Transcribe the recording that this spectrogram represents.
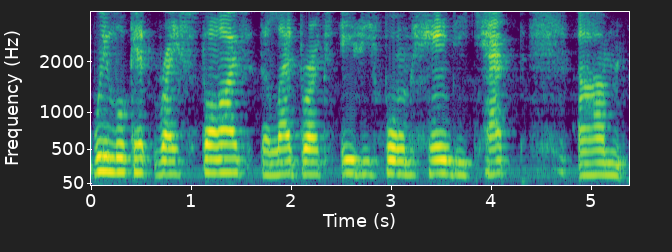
we look at race five, the Ladbrokes Easy Form Handicap. Um,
